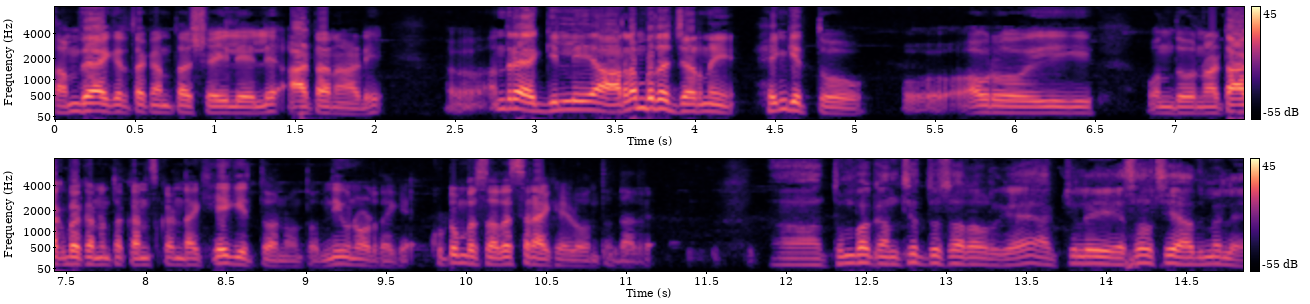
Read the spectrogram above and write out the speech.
ತಮ್ಮದೇ ಆಗಿರ್ತಕ್ಕಂಥ ಶೈಲಿಯಲ್ಲಿ ಆಟನ ಆಡಿ. ಆ, ಅಂದ್ರೆ ಗಿಲ್ಲಿಯ ಆರಂಭದ ಜರ್ನಿ ಹೆಂಗಿತ್ತು? ಅವರು ಈ ಒಂದು ನಟ ಆಗ್ಬೇಕನ್ನೋಂಥ ಕನ್ಸ್ ಕಂಡಾಗ ಹೇಗಿತ್ತು ಅನ್ನುವಂಥದ್ದು ನೀವು ನೋಡಿದಾಗೆ, ಕುಟುಂಬ ಸದಸ್ಯರಾಗಿ ಹೇಳುವಂಥದ್ದಾದ್ರೆ. ತುಂಬ ಕನಸಿತ್ತು ಸರ್ ಅವ್ರಿಗೆ. ಆ್ಯಕ್ಚುಲಿ ಎಸ್ ಎಲ್ ಸಿ ಆದಮೇಲೆ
